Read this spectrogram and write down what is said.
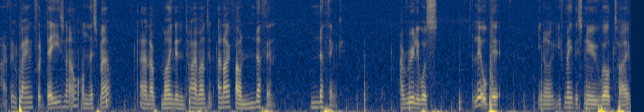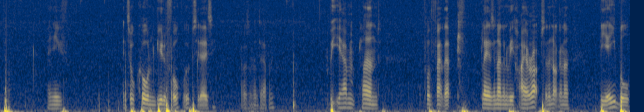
I've been playing for days now on this map, and I've mined an entire mountain, and I found nothing. Nothing. I really was a little bit, you know, you've made this new world type, and you've it's all cool and beautiful. Whoopsie daisy. That wasn't meant to happen. But you haven't planned for the fact that players are now going to be higher up, so they're not going to be able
